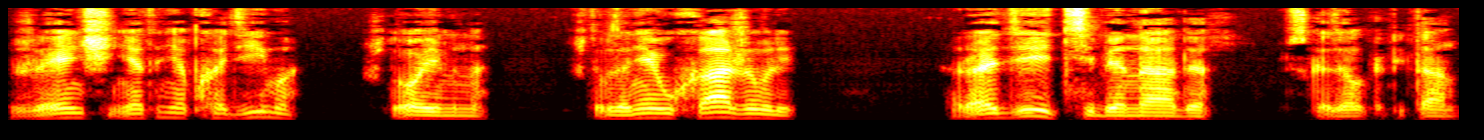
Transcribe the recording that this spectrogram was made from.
Женщине это необходимо. Что именно? Чтобы за ней ухаживали. — Родить тебе надо, — сказал капитан.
